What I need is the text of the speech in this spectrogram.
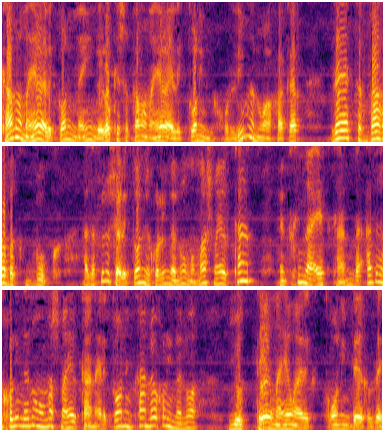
כמה מהר האלקטרונים נעים, ללא קשר כמה מהר האלקטרונים יכולים לנוע אחר כך, זה היה צוואר הבקבוק. אז אפילו שהאלקטרונים יכולים לנוע ממש מהר כאן, הם צריכים להאט כאן, ואז הם יכולים לנוע ממש מהר כאן. האלקטרונים כאן לא יכולים לנוע יותר מהר מהאלקטרונים דרך זה.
